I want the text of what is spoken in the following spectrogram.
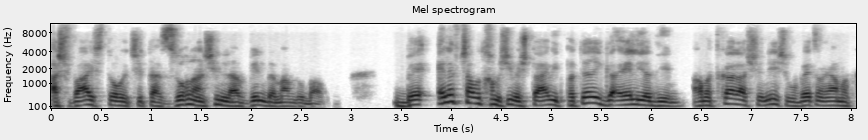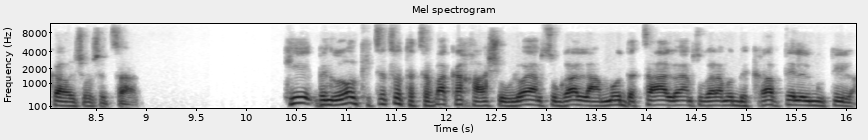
השוואה היסטורית שתעזור לאנשים להבין במה מדובר. ב-1952 התפטר יגאל ידין, הרמטכ"ל השני שהוא בעצם היה המטכ"ל הראשון של צה"ל. כי בן גוריון קיצץ לו את הצבא ככה שהוא לא היה מסוגל לעמוד, צה"ל לא היה מסוגל לעמוד בקרב תל אל מוטילה.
